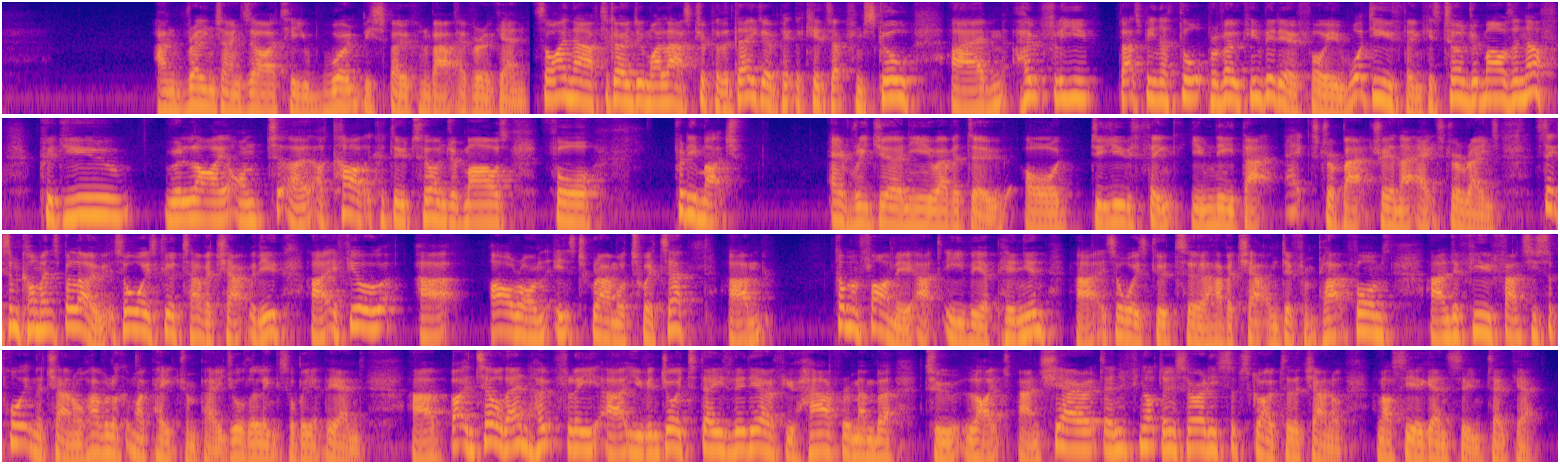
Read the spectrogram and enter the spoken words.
and range anxiety won't be spoken about ever again. So I now have to go and do my last trip of the day, go and pick the kids up from school. Um, hopefully you, that's been a thought-provoking video for you. What do you think? Is 200 miles enough? Could you rely on uh, a car that could do 200 miles for pretty much every journey you ever do? Or do you think you need that extra battery and that extra range? Stick some comments below. It's always good to have a chat with you. Uh, if you uh, are on Instagram or Twitter, um, come and find me at EV Opinion. Uh, it's always good to have a chat on different platforms. And if you fancy supporting the channel, have a look at my Patreon page. All the links will be at the end. Uh, but until then, hopefully uh, you've enjoyed today's video. If you have, remember to like and share it. And if you're not doing so already, subscribe to the channel. And I'll see you again soon. Take care.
